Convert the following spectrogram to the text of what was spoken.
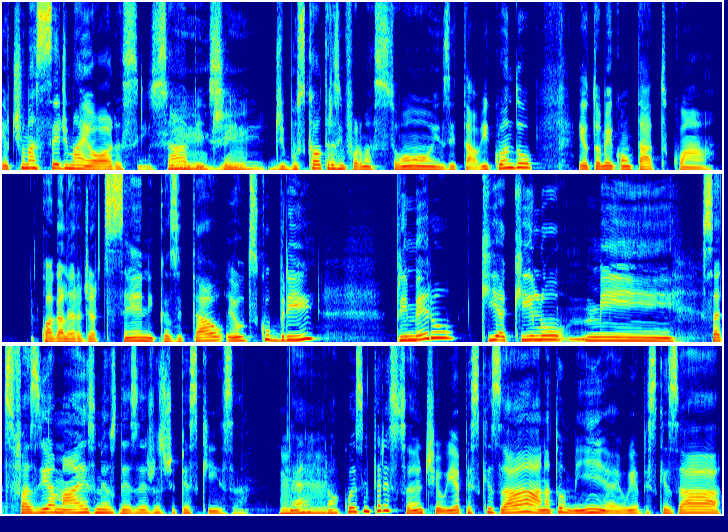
eu tinha uma sede maior, assim, sabe? De, sim. de buscar outras informações e tal. E quando eu tomei contato com a, com a galera de artes cênicas e tal, eu descobri, primeiro, que aquilo me satisfazia mais meus desejos de pesquisa. Né? Era uma coisa interessante. Eu ia pesquisar anatomia, eu ia pesquisar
